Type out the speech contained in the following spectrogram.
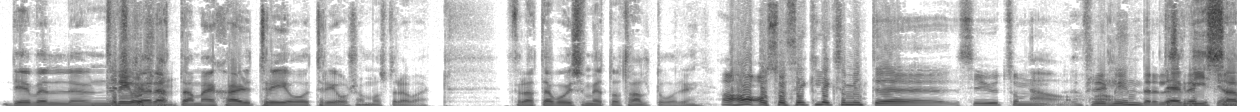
det är väl, eh, nu Tre ska jag rätta mig själv, tre år, tre år sedan måste det ha varit. För att det var ju som ett och ett halvt åring. Jaha, och så fick liksom inte se ut som Ja, Fredrik Linder eller Det Skräcken? visar,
